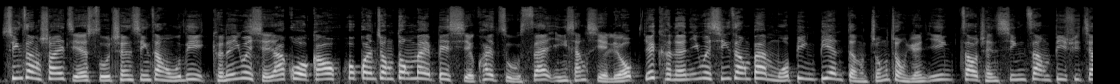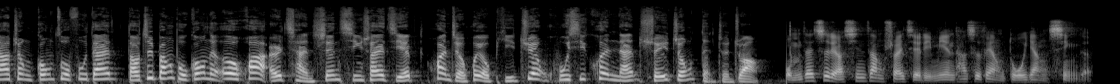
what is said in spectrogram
心脏衰竭，俗称心脏无力，可能因为血压过高或冠状动脉被血块阻塞，影响血流；也可能因为心脏瓣膜病变等种种原因，造成心脏必须加重工作负担，导致帮补功能恶化而产生心衰竭。患者会有疲倦、呼吸困难、水肿等症状。我们在治疗心脏衰竭里面，它是非常多样性的。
